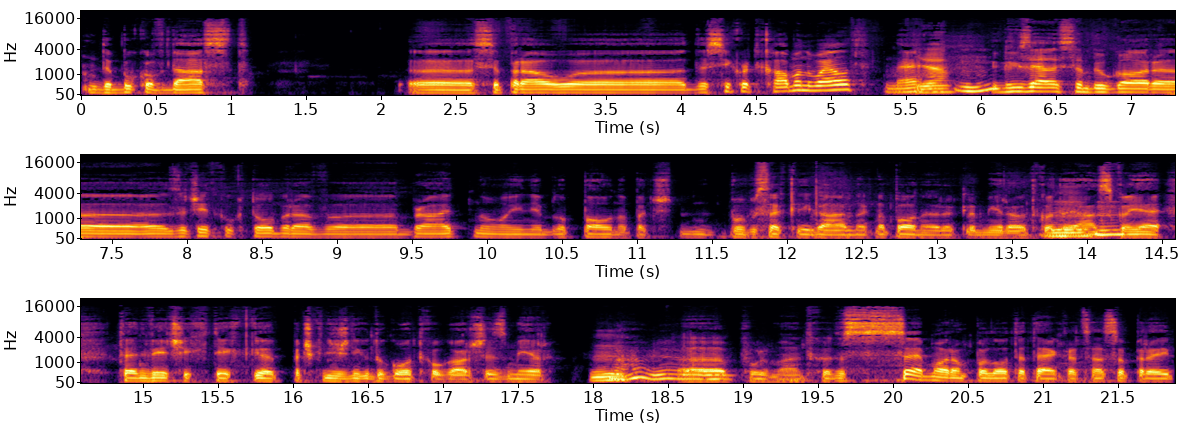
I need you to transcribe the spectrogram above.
The Book of Dust. Uh, se pravi, uh, The Secret Commonwealth. Ne? Ja. Glih Zdaj sem bil gor uh, začetku oktobra v Brightonu in je bilo polno, pač po vseh knjigarnah, na polno je reklamiral. Tako dejansko je to en večjih teh eh, pač knjižnih dogodkov, gor še zmer. Aha, ja. Uh, Pullman. Tako da se moram polotati enkrat, sem so prej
